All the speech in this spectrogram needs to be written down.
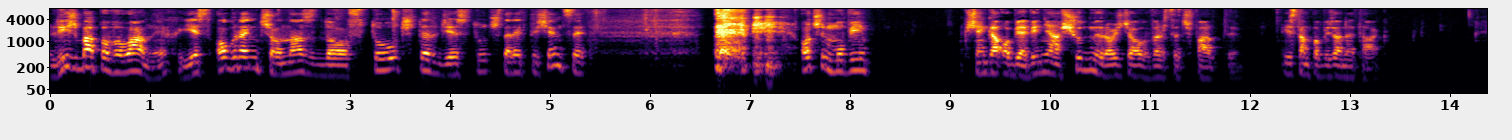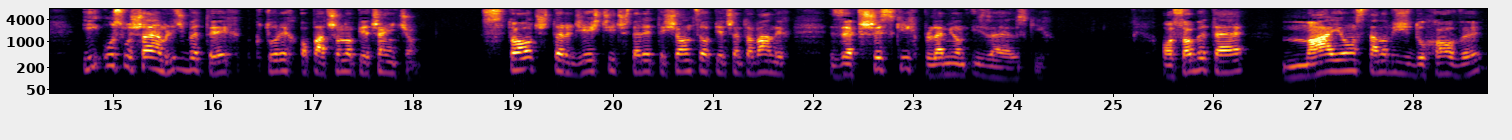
Liczba powołanych jest ograniczona do 144 tysięcy, o czym mówi Księga Objawienia, siódmy rozdział, werset czwarty. Jest tam powiedziane tak. I usłyszałem liczbę tych, których opatrzono pieczęcią. 144 tysiące opieczętowanych ze wszystkich plemion izraelskich. Osoby te mają stanowić duchowy,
